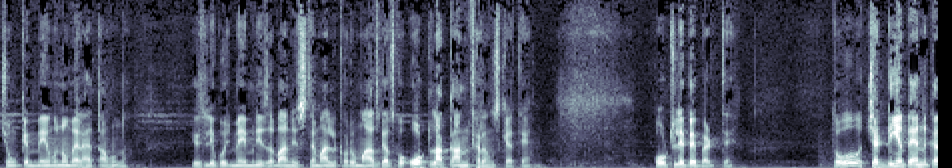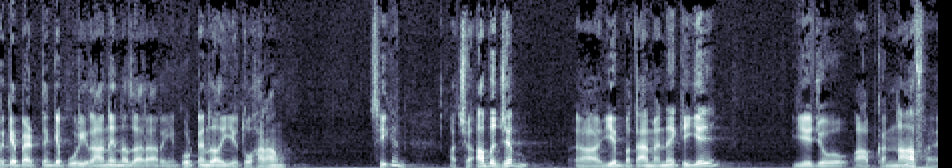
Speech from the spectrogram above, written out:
چونکہ میمنوں میں رہتا ہوں نا، اس لیے کچھ میمنی زبان استعمال کروں ماض اس کو اوٹلا کانفرنس کہتے ہیں اوٹلے پہ بیٹھتے ہیں۔ تو چڈیاں پہن کر کے بیٹھتے ہیں کہ پوری رانیں نظر آ رہی ہیں، گھٹنے نظر یہ تو حرام۔ ٹھیک ہے نا؟ اچھا اب جب یہ بتایا میں نے کہ یہ یہ جو آپ کا ناف ہے،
